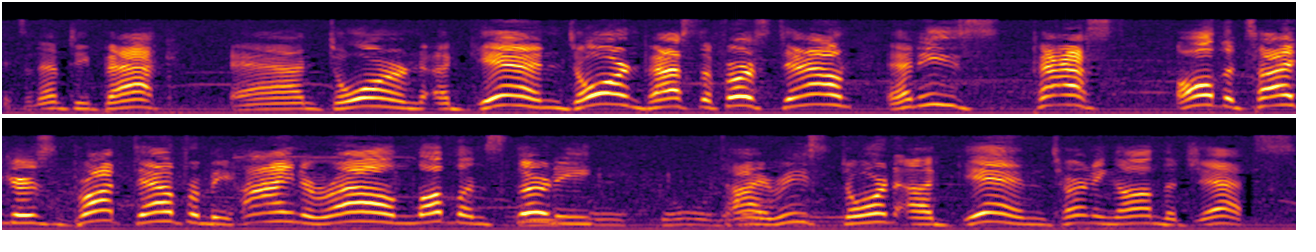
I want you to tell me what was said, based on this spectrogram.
It's an empty back, and Dorn again. Dorn passed the first down, and he's passed all the Tigers, brought down from behind around Loveland's 30. Tyrese Dorn again turning on the Jets.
